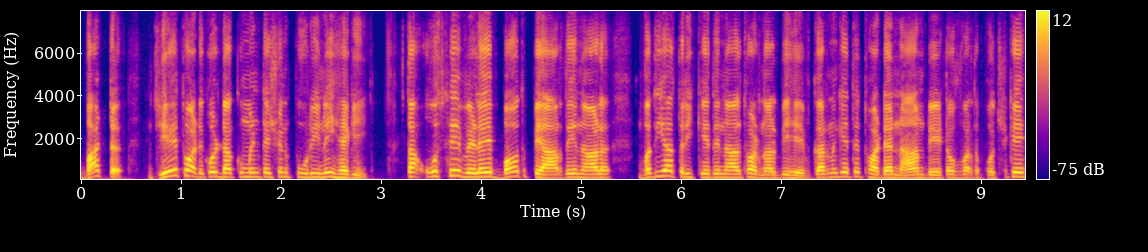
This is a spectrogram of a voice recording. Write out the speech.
but ਜੇ ਤੁਹਾਡੇ ਕੋਲ ਡਾਕੂਮੈਂਟੇਸ਼ਨ ਪੂਰੀ ਨਹੀਂ ਹੈਗੀ ਤਾਂ ਉਸੇ ਵੇਲੇ ਬਹੁਤ ਪਿਆਰ ਦੇ ਨਾਲ, ਵਧੀਆ ਤਰੀਕੇ ਦੇ ਨਾਲ ਤੁਹਾਡੇ ਨਾਲ ਬਿਹੇਵ ਕਰਨਗੇ ਤੇ ਤੁਹਾਡਾ ਨਾਮ ਡੇਟ ਆਫ ਬਰਥ ਪੁੱਛ ਕੇ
